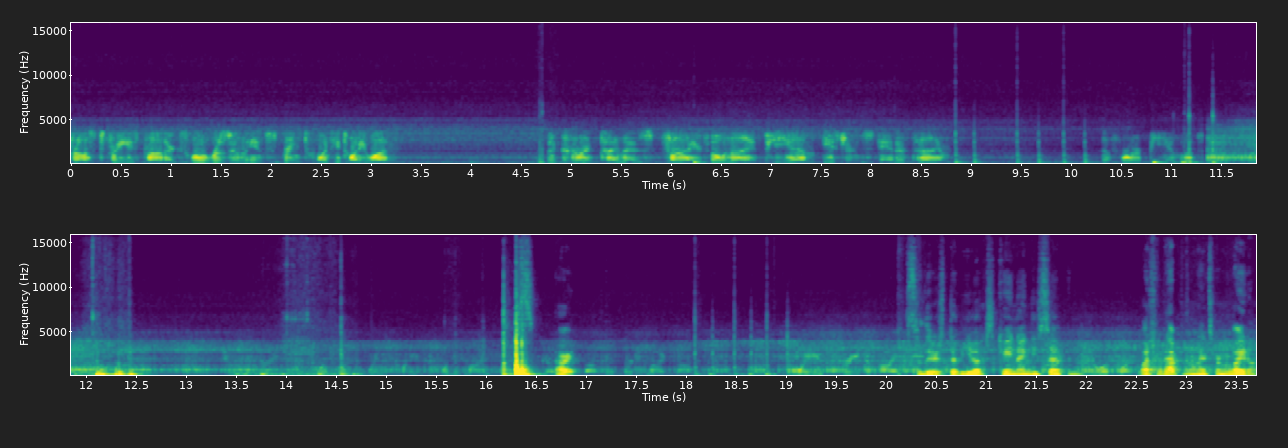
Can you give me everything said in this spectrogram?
Frost freeze products will resume in spring 2021. The current time is 5.09 p.m. Eastern Standard Time. The 4 p.m. Alright. So there's WXK97. Watch what happens when I turn the light on.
